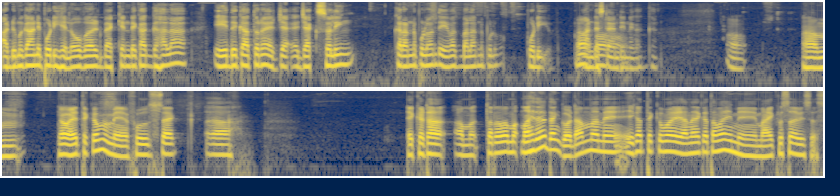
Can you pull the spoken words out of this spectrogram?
අඩුම ගානෙ පොඩි හෙලෝවර්ල්ඩ් බැක්කෙන්ඩ එකක් ගහලා ඒ දෙක අතුර ජැක්ස්වලින් කරන්න පුළුවන් ඒවත් බලන්න පුළුව පොඩි අන්ඩස්ටෑන්ඩින්න එකක් ගන්න ඔ ඇතකම මේ ෆුල් ස්ටැක් එකට අමතරව මහිතන දැන් ගොඩම්ම මේ ඒකත් එක්කම යන එක තමයි මේ මයිකරසර්විසස්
